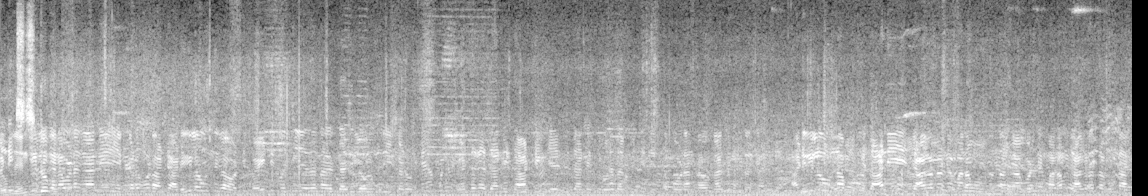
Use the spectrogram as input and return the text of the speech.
అంటే కనబడగానే ఎక్కడ కూడా అంటే అడవిలో ఉంది కాబట్టి బయటికి వచ్చి ఏదైనా గదిలో ఉంది ఇక్కడ ఉంటే వెంటనే దాన్ని డాటింగ్ చేసి దాన్ని దూర తప్పించి తీసుకుపోవడానికి అవకాశం ఉంటుంది. అడవిలో ఉన్నప్పుడు దాని జాగ్రత్తగా మనం ఉంటున్నాం కాబట్టి మనం జాగ్రత్తగా ఉండాలి.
